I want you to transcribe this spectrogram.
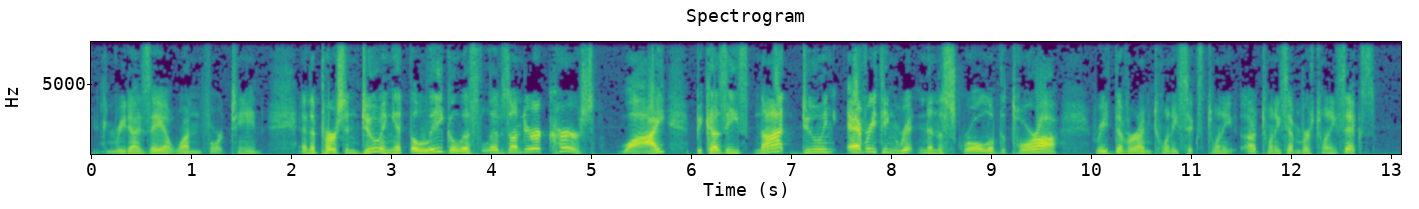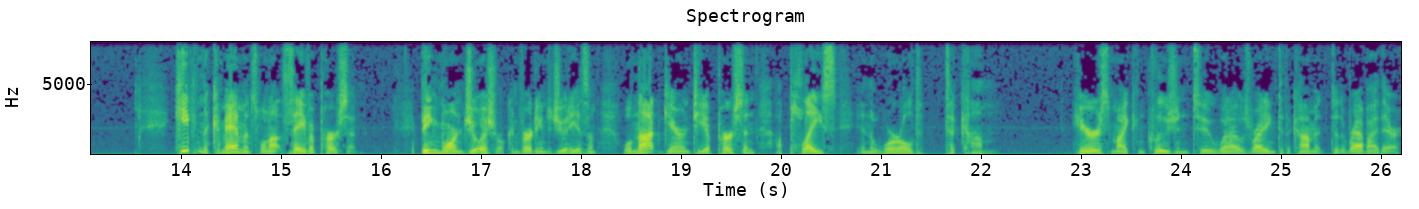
You can read Isaiah 1:14. And the person doing it, the legalist, lives under a curse. Why? Because he's not doing everything written in the scroll of the Torah. Read Devarim 26, 20, uh, 27, verse 26. Keeping the commandments will not save a person. Being born Jewish or converting to Judaism will not guarantee a person a place in the world to come. Here's my conclusion to what I was writing to the comment to the rabbi there.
